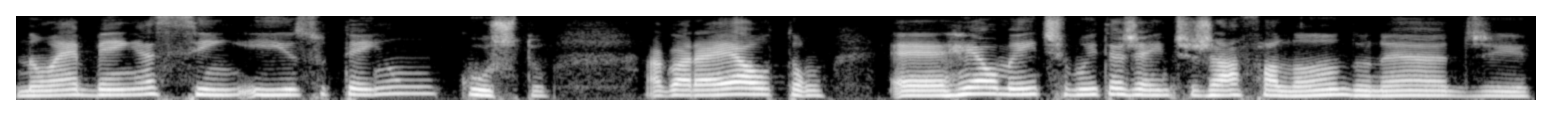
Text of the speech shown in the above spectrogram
Não é bem assim e isso tem um custo. Agora, Elton, é, realmente muita gente já falando né, de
